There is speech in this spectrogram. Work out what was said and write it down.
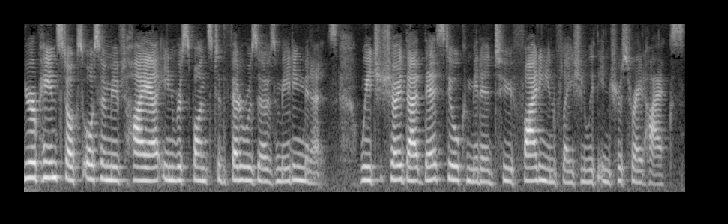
European stocks also moved higher in response to the Federal Reserve's meeting minutes, which showed that they're still committed to fighting inflation with interest rate hikes.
